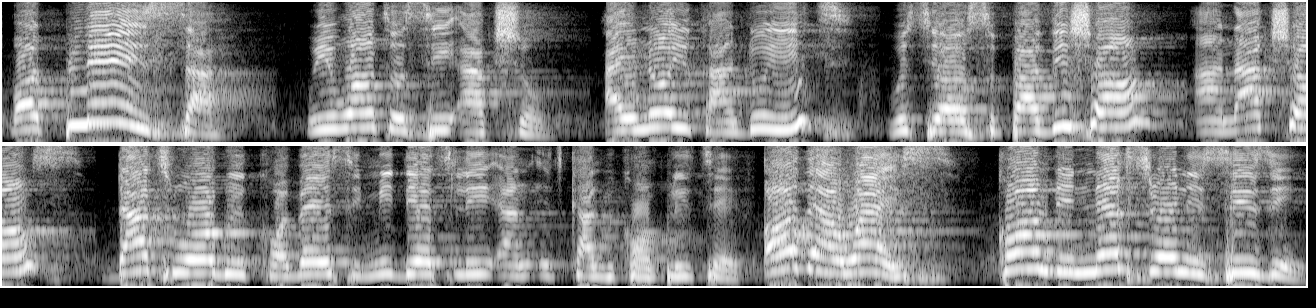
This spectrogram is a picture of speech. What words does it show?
But please, sir, we want to see action. I know you can do it with your supervision and actions. That road will commence immediately and it can be completed. Otherwise, come the next rainy season,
